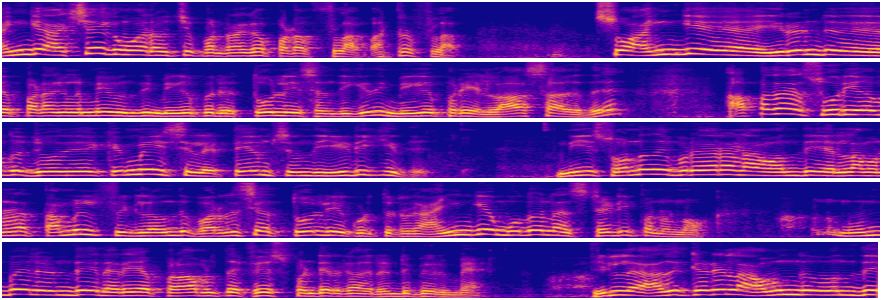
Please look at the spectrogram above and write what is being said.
அங்கே அக்ஷயகுமாரை வச்சு பண்ணுறாங்க படம் ஃப்ளாப் அட்டர் ஃப்ளாப் ஸோ அங்கே இரண்டு படங்களுமே வந்து மிகப்பெரிய தோல்வியை சந்திக்குது மிகப்பெரிய லாஸ் ஆகுது. அப்போ தான் சூர்யாவுக்கு ஜோதியாவுக்குமே சில டேம்ஸ் வந்து இடிக்குது. நீ சொன்னது பிரகாரம் நான் வந்து எல்லாம் பண்ணா தமிழ் ஃபீல்டில் வந்து வரிசையாக தோல்வியை கொடுத்துட்ருக்கேன் அங்கே முதல் நான் ஸ்டடி பண்ணணும். மும்பையிலேருந்தே நிறைய ப்ராப்ளத்தை ஃபேஸ் பண்ணிட்டே இருக்காங்க ரெண்டு பேருமே. இல்லை அதுக்கிடையில் அவங்க வந்து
